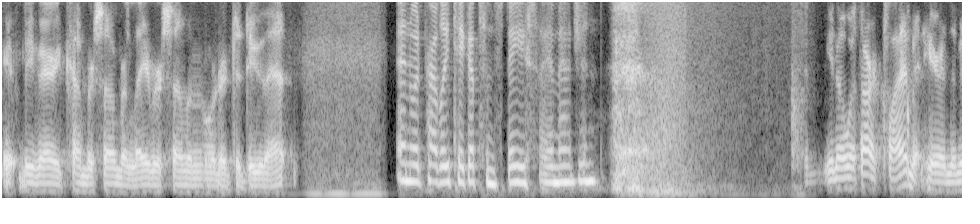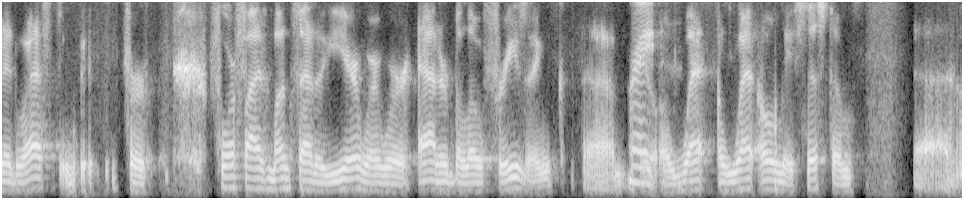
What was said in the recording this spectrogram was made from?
it would be very cumbersome or laborsome in order to do that and would probably take up some space, I imagine. You know, with our climate here in the Midwest, for four or five months out of the year where we're at or below freezing, um, right. You know, a wet a wet only system uh,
